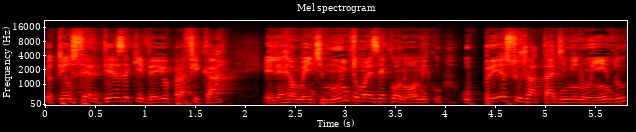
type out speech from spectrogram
eu tenho certeza que veio para ficar. Ele é realmente muito mais econômico, o preço já está diminuindo.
